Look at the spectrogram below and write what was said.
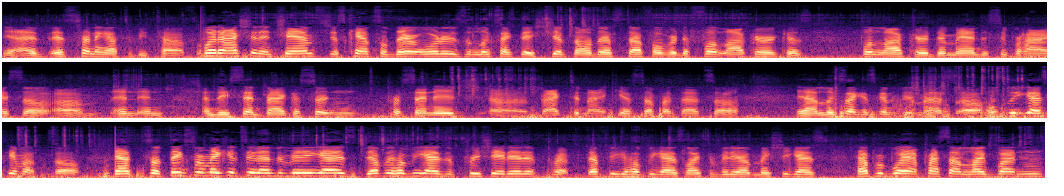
yeah, it, it's turning out to be tough. Footaction and Champs just canceled their orders. It looks like they shipped all their stuff over to Foot Locker because Foot Locker demand is super high. So um, and and and they sent back a certain percentage uh, back to Nike and stuff like that. So yeah, it looks like it's gonna be a mess. Uh, hopefully you guys came up. So yeah, so thanks for making it to the end of the video, guys. Definitely hope you guys appreciated it. Definitely hope you guys liked the video. Make sure you guys help your boy out, press that like button.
